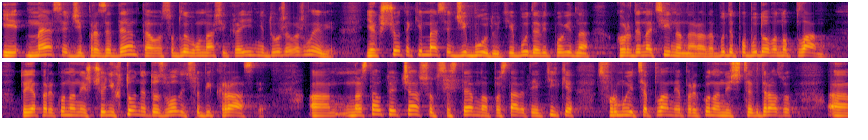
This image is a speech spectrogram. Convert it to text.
І меседжі президента, особливо в нашій країні, дуже важливі. Якщо такі меседжі будуть, і буде відповідна координаційна нарада, буде побудовано план, то я переконаний, що ніхто не дозволить собі красти. А настав той час, щоб системно поставити, як тільки сформується план, я переконаний, що це відразу а,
